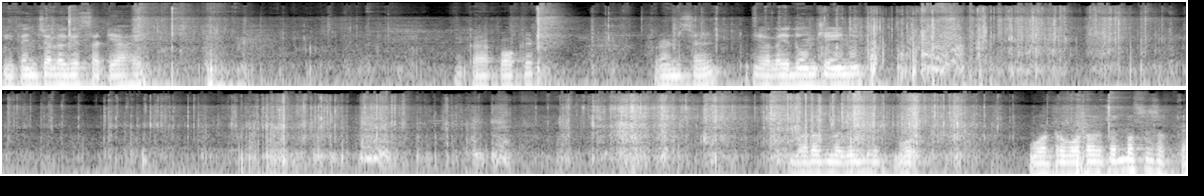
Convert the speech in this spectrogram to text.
ही त्यांच्या लगेजसाठी आहे काय पॉकेट फ्रंट साईड यालाही दोन चेन आहे बरंच लगेच वॉ वॉटर बॉटल बसू शकते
